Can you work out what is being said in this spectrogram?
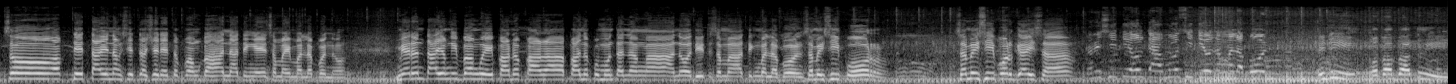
So, update tayo ng sitwasyon. Ito po ang bahan natin ngayon sa may Malabon, no? Meron tayong ibang way paano para paano pumunta ng ah, ano dito sa mga ating Malabon. Sa may C4. Sa may C4 guys ha. Sa may City Hall kamo, City Hall ng Malabon. Hindi, mababa to eh.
